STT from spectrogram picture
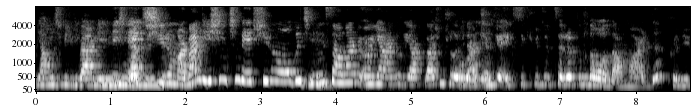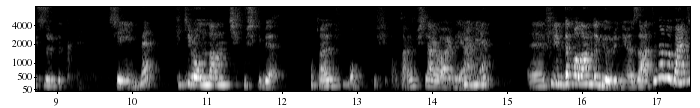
Yanlış bilgi vermeyelim. Bir işte Ed. Sheeran var. Bence işin içinde Ed Sheeran olduğu için insanlar bir önyargılı yaklaşmış olabilirler. Olabilir. Çünkü executive tarafında o adam vardı. Producer'lık şeyinde. Fikir ondan çıkmış gibi o tarz, o, o tarz bir şeyler vardı yani. Ee, filmde falan da görünüyor zaten ama bence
